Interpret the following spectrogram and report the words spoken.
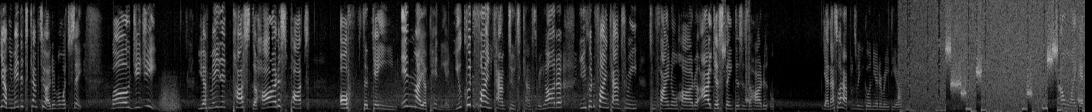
Yeah, we made it to Camp 2. I don't know what to say. Well, GG. You have made it past the hardest part of the game, in my opinion. You could find Camp 2 to Camp 3 harder. You could find Camp 3 to Final harder. I just think this is the hardest... Yeah, that's what happens when you go near the radio. I don't like it.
